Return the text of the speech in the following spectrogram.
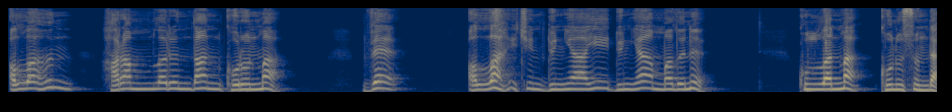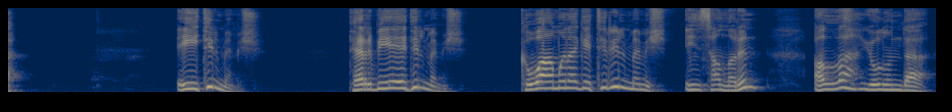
Allah'ın haramlarından korunma ve Allah için dünyayı, dünya malını kullanma konusunda eğitilmemiş, terbiye edilmemiş, kıvamına getirilmemiş insanların Allah yolunda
